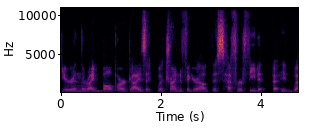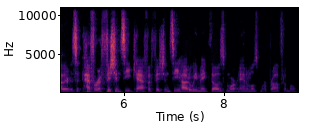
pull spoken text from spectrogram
you're in the right ballpark isaac with trying to figure out this heifer feed uh, whether it's heifer efficiency calf efficiency how do we make those more animals more profitable?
